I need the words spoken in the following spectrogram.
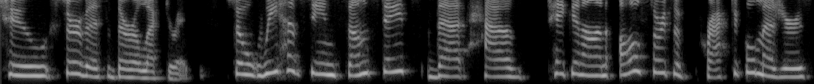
to service their electorate. So we have seen some states that have taken on all sorts of practical measures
